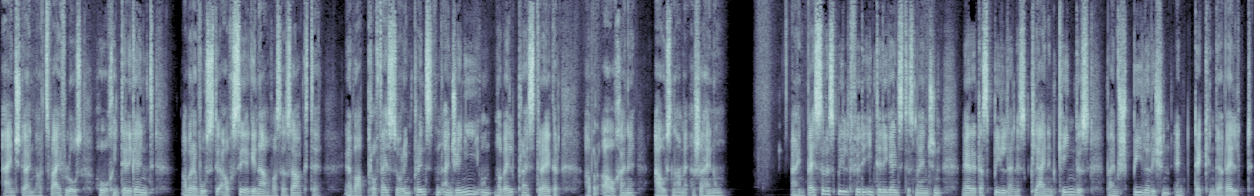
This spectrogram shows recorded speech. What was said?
Einstein war zweifellos hochintelligent, aber er wusste auch sehr genau, was er sagte. Er war Professor in Princeton, ein Genie und Nobelpreisträger, aber auch eine Ausnahmeerscheinung. Ein besseres Bild für die Intelligenz des Menschen wäre das Bild eines kleinen Kindes beim spielerischen Entdecken der Welt.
